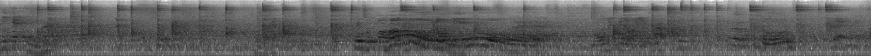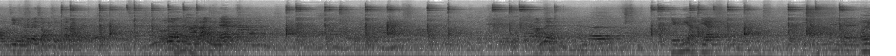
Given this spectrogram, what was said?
นี่แค่ขู่นะหนึ่งสูงโอ้โหโดนนิ้วโมเยอะไปหน่อยครับศูนย์แต่เอาจริงก็ได้สองศูนย์แล้วล่ะส องเรื่องหาละหนึ่งแต้มสามหนึ่งเกมนี้อะเปียกเอ้ย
